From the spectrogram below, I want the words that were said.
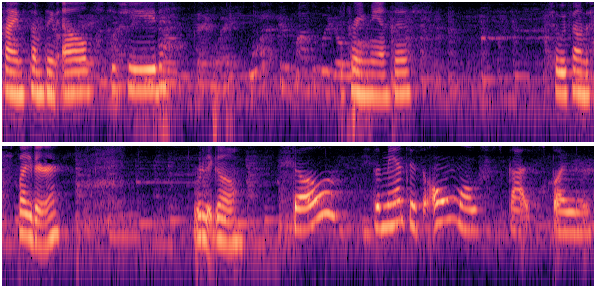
find something else to feed the praying mantis. So we found a spider. Where'd it go? So, the mantis almost got a spider.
